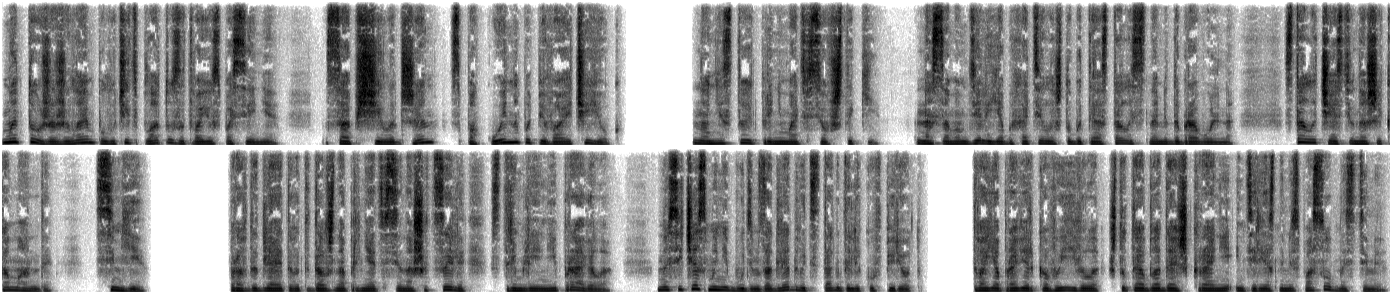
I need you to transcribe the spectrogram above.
Мы тоже желаем получить плату за твое спасение, сообщила Джен, спокойно попивая чаек. Но не стоит принимать все в штыки. На самом деле я бы хотела, чтобы ты осталась с нами добровольно, стала частью нашей команды, семьи. Правда, для этого ты должна принять все наши цели, стремления и правила. Но сейчас мы не будем заглядывать так далеко вперед. Твоя проверка выявила, что ты обладаешь крайне интересными способностями.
